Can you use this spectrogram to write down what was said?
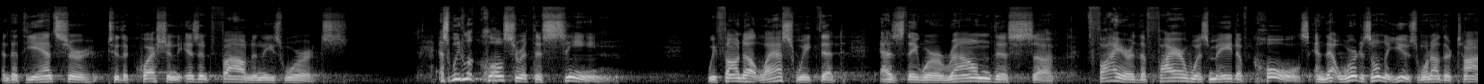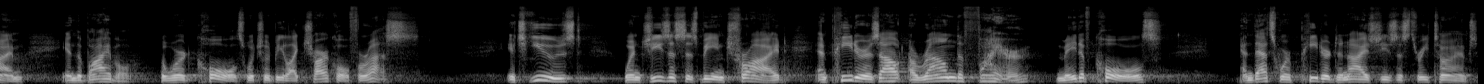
and that the answer to the question isn't found in these words. As we look closer at this scene, we found out last week that as they were around this uh, fire, the fire was made of coals, and that word is only used one other time in the Bible the word coals, which would be like charcoal for us. It's used when Jesus is being tried and Peter is out around the fire made of coals, and that's where Peter denies Jesus three times.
